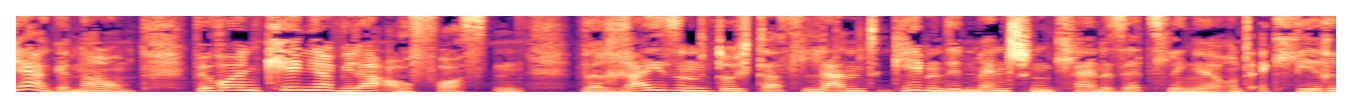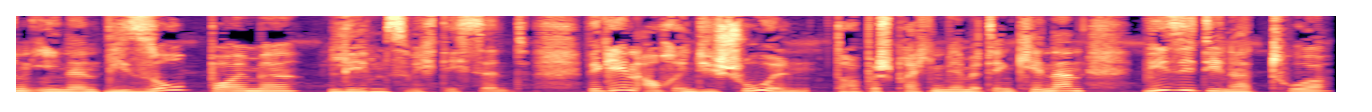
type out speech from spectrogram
Ja, genau. Wir wollen Kenia wieder aufforsten. Wir reisen durch das Land, geben den Menschen kleine Setzlinge und erklären ihnen, wieso Bäume lebenswichtig sind. Wir gehen auch in die Schulen. Dort besprechen wir mit den Kindern, wie sie die Natur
